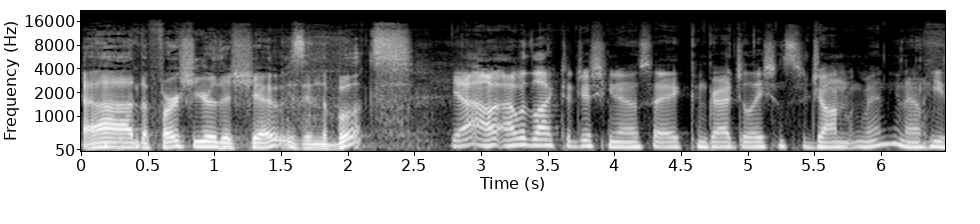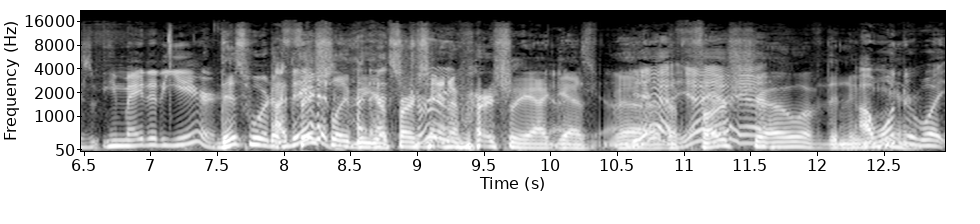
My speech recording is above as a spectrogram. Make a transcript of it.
Uh, the first year of the show is in the books. Yeah, I, I would like to just you know say congratulations to John McMahon. You know he's he made it a year. This would officially be your That's first true. anniversary, I guess. Uh, Yeah, the yeah, first yeah, yeah. show of the new I year. wonder what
